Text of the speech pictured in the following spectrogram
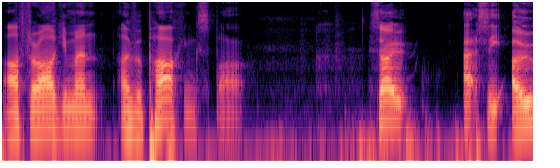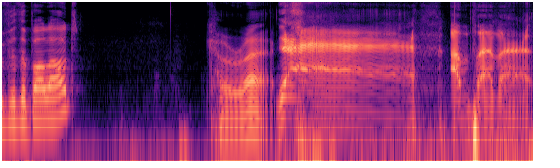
after argument over parking spot. So, actually, over the bollard? Correct. Yeah! I'm a pervert.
